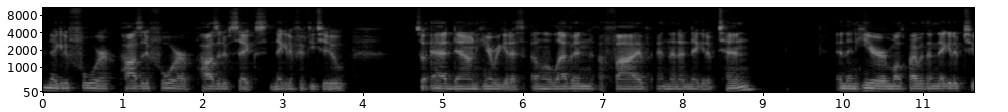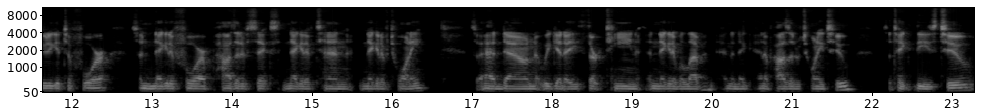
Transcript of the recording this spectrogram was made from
negative 4, positive 4, positive 6, negative 52. So add down here, we get a, an 11, a 5, and then a negative 10. And then here, multiply with a negative 2 to get to 4. So negative 4, positive 6, negative 10, negative 20. So add down, we get a 13, a negative 11, and a, and a positive 22. So take these two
